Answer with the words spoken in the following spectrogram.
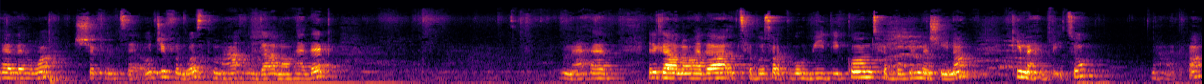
وهذا هو الشكل تاعو. تجي في الوسط مع الكالون هذاك. مع هذا الكالون هذا تحبوا تركبوه بيديكم تحبوا بالماشينة كيما حبيتو. هكذا.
